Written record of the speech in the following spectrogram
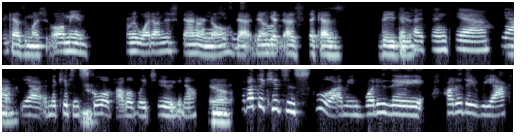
sick as much. Well, I mean, from what I understand or know, that they don't get as sick as they Their do. cousins, yeah. Yeah, Yeah, yeah, and the kids in school probably too, you know. yeah. How about the kids in school? I mean, what do they, how do they react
